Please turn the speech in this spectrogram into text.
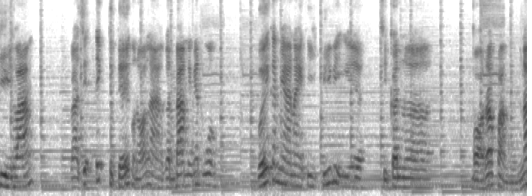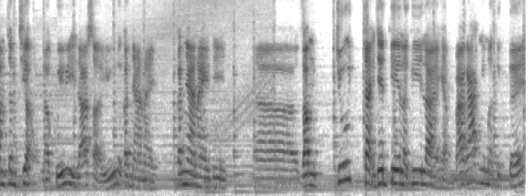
kỳ thoáng. Và diện tích thực tế của nó là gần 30 mét vuông với căn nhà này thì quý vị ờ, chỉ cần ờ, bỏ ra khoảng 500 triệu là quý vị đã sở hữu được căn nhà này. Căn nhà này thì uh, dòng chữ chạy trên kia là ghi là hẻm ba gác nhưng mà thực tế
